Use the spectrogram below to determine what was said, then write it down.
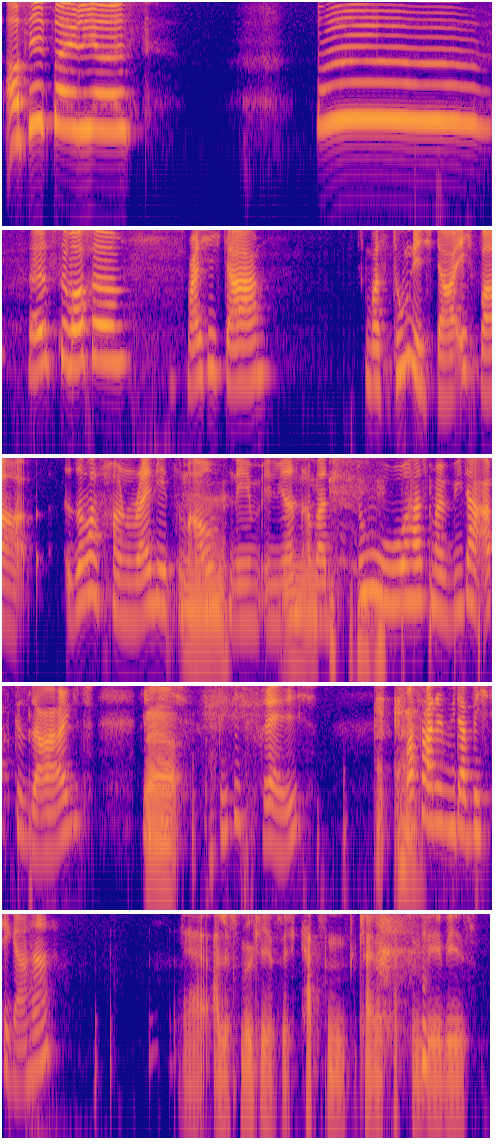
Auf jeden Fall, Elias. Äh, Letzte Woche war ich nicht da. Warst du nicht da? Ich war sowas von ready zum Mm. Aufnehmen, Elias. Aber du hast mal wieder abgesagt. Richtig, Ja. richtig frech. Was war denn wieder wichtiger, hä? Ja, alles Mögliche. Jetzt wirklich Katzen, kleine Katzenbabys.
